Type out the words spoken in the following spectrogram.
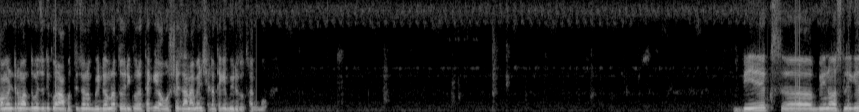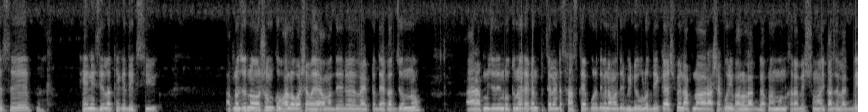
কমেন্টের মাধ্যমে যদি কোনো আপত্তিজনক ভিডিও আমরা তৈরি করে থাকি, অবশ্যই জানাবেন, সেটা থেকে বিরত থাকব। বিএক্স বিনস লিখেছে, ফেনী জেলা থেকে দেখছি। আপনার জন্য অসংখ্য ভালোবাসা ভাই আমাদের লাইভটা দেখার জন্য। আর আপনি যদি নতুন হয়ে থাকেন, তো চ্যানেলটা সাবস্ক্রাইব করে দেবেন, আমাদের ভিডিওগুলো দেখে আসবেন। আপনার আশা করি ভালো লাগবে, আপনার মন খারাপের সময় কাজে লাগবে।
